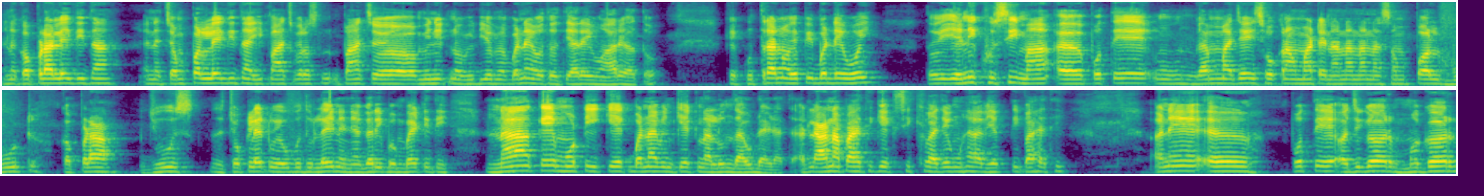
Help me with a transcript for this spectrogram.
એને કપડાં લઈ દીધા, એને ચંપલ લઈ દીધા. એ પાંચ વર્ષ, પાંચ મિનિટનો વીડિયો મેં બનાવ્યો હતો, ત્યારે હું હારે હતો. કે કૂતરાનો હેપી બર્થડે હોય તો એની ખુશીમાં પોતે ગામમાં જઈ છોકરાઓ માટે નાના નાના સંપલ, બૂટ, કપડાં, જ્યુસ, ચોકલેટું એવું બધું લઈને ત્યાં ગરીબો બેઠી હતી. ના કે મોટી કેક બનાવીને કેકના લુંદા ઉડાડ્યા હતા. એટલે આના પાસેથી કેક શીખવા જેવું હે આ વ્યક્તિ પાસેથી. અને પોતે અજગર, મગર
